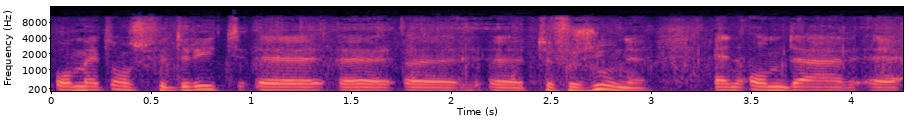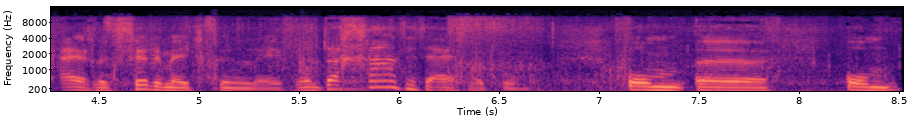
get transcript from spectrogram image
om met ons verdriet uh, uh, uh, te verzoenen. En om daar eigenlijk verder mee te kunnen leven. Want daar gaat het eigenlijk om. Om, om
